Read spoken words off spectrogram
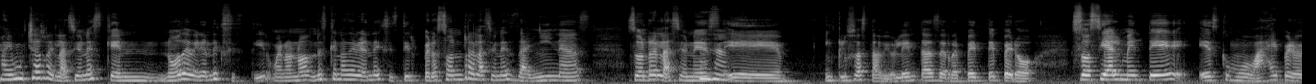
hay muchas relaciones que no deberían de existir. Bueno, no, no es que no deberían de existir, pero son relaciones dañinas, son relaciones eh, incluso hasta violentas de repente, pero socialmente es como, ay, pero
